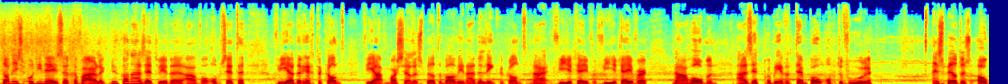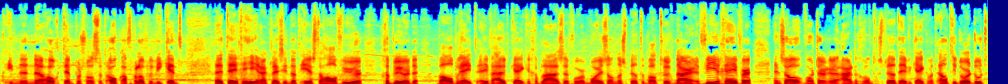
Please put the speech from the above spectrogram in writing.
dan is Udinese gevaarlijk. Nu kan AZ weer de aanval opzetten via de rechterkant. Via Marcellus speelt de bal weer naar de linkerkant. Naar Viergever. Viergever naar Holmen. AZ probeert het tempo op te voeren. En speelt dus ook in een uh, hoog tempo zoals dat ook afgelopen weekend uh, tegen Heracles in dat eerste half uur gebeurde. Bal breed, even uitkijken geblazen voor Moisander. Speelt de bal terug naar Viergever. En zo wordt er uh, aardig rondgespeeld. Even kijken wat Eltidoor doet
